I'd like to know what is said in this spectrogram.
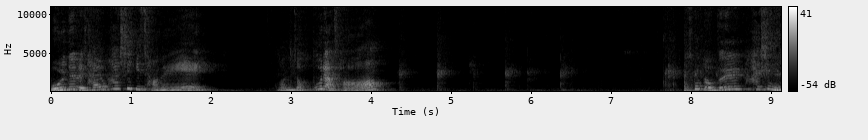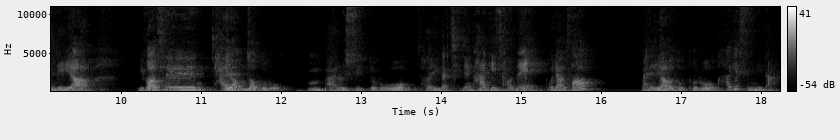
몰드를 사용하시기 전에 먼저 뿌려서 소독을 하시는데요. 이것은 자연적으로 음, 마를 수 있도록 저희가 진행하기 전에 뿌려서 말려놓도록 하겠습니다.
